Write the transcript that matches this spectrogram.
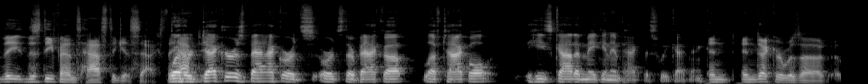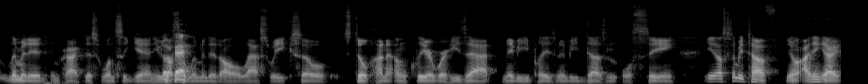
they, this defense has to get sacks. They Whether have to. Decker is back or it's or it's their backup left tackle, he's got to make an impact this week. I think. And and Decker was uh, limited in practice once again. He was Okay. also limited all last week, so still kind of unclear where he's at. Maybe he plays, maybe he doesn't. We'll see. You know, it's gonna be tough. You know, I think I,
